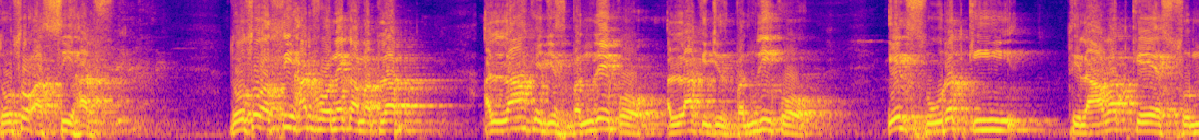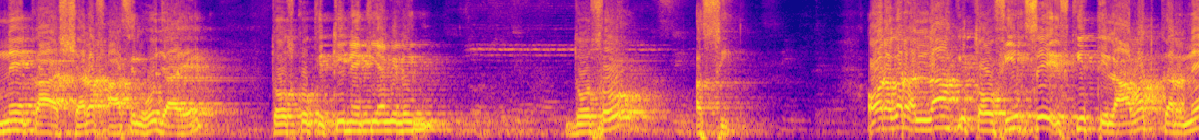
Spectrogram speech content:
دو سو اسی حرف۔ دو سو اسی حرف ہونے کا مطلب اللہ کے جس بندے کو، اللہ کی جس بندی کو اس صورت کی تلاوت کے سننے کا شرف حاصل ہو جائے تو اس کو کتنی نیکیاں ملیں گی؟ دو سو اسی۔ اور اگر اللہ کی توفیق سے اس کی تلاوت کرنے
